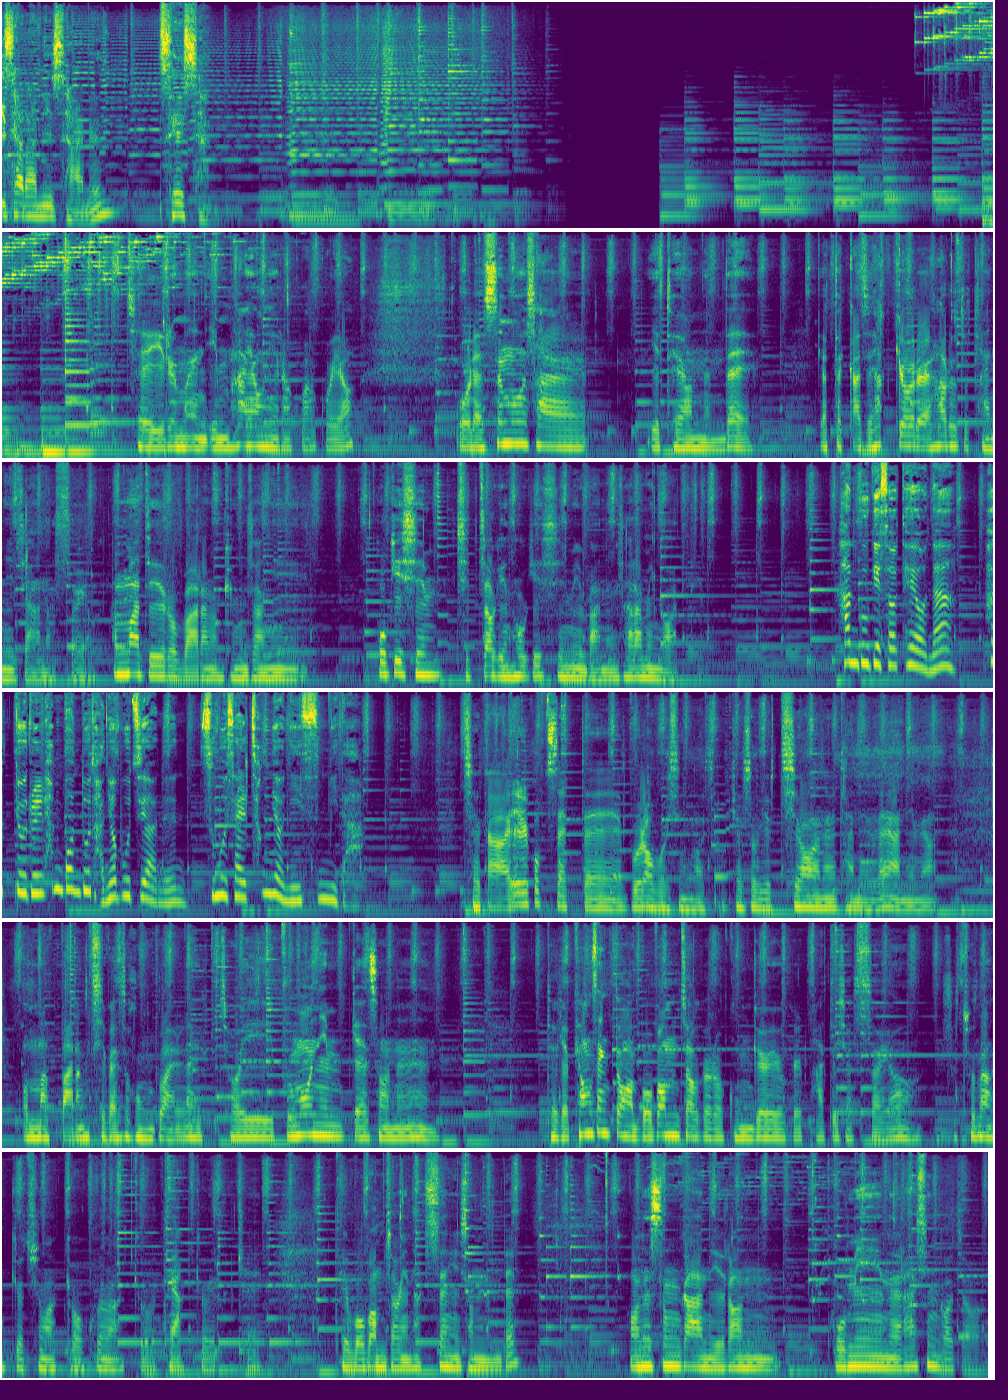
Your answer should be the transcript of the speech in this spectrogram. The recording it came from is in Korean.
이 사람이 사는 세상. 제 이름은 임하영이라고 하고요. 올해 스무 살이 되었는데 여태까지 학교를 하루도 다니지 않았어요. 한마디로 말하면 굉장히 호기심, 지적인 호기심이 많은 사람인 것 같아요. 한국에서 태어나 학교를 한 번도 다녀보지 않은 스무 살 청년이 있습니다. 제가 일곱 살때 물어보신 거죠. 계속 유치원을 다닐래? 아니면 엄마 아빠랑 집에서 공부할래? 저희 부모님께서는 되게 평생 동안 모범적으로 공교육을 받으셨어요. 그래서 초등학교, 중학교, 고등학교, 대학교 이렇게 되게 모범적인 학생이셨는데 어느 순간 이런 고민을 하신 거죠.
